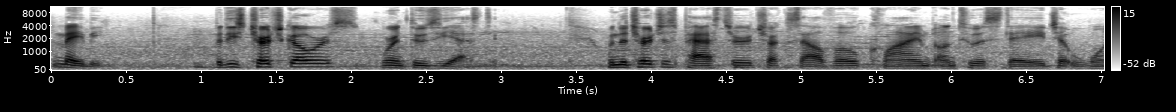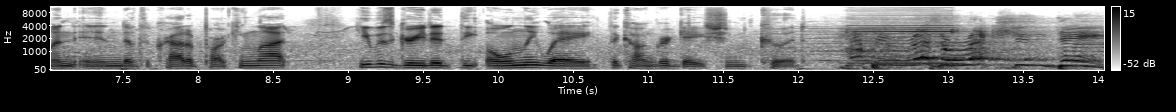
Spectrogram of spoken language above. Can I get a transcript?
Maybe. But these churchgoers were enthusiastic. When the church's pastor, Chuck Salvo, climbed onto a stage at one end of the crowded parking lot, he was greeted the only way the congregation could. Happy Resurrection Day!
